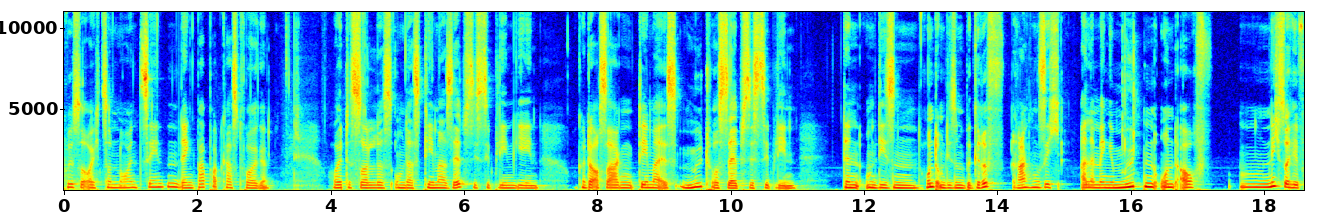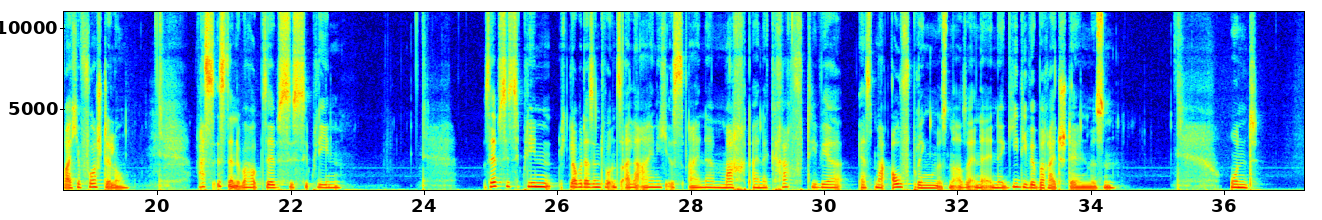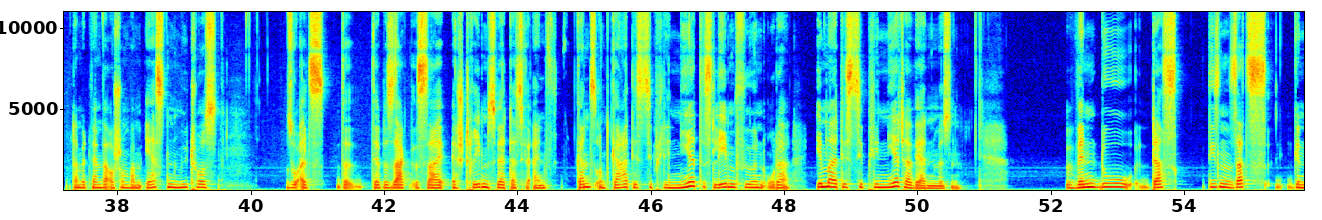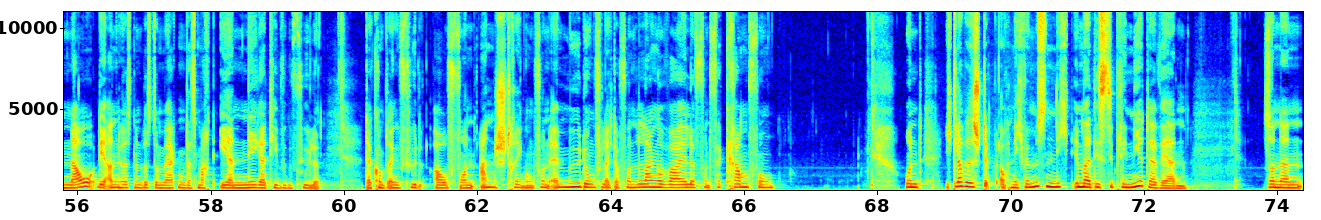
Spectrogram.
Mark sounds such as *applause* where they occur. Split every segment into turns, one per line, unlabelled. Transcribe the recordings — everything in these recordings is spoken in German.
begrüße euch zur 19. Denkbar Podcast Folge. Heute soll es um das Thema Selbstdisziplin gehen. Man könnte auch sagen, Thema ist Mythos Selbstdisziplin. Denn um diesen, rund um diesen Begriff ranken sich alle Menge Mythen und auch hm, nicht so hilfreiche Vorstellungen. Was ist denn überhaupt Selbstdisziplin? Selbstdisziplin, ich glaube, da sind wir uns alle einig, ist eine Macht, eine Kraft, die wir erstmal aufbringen müssen, also eine Energie, die wir bereitstellen müssen. Und damit wären wir auch schon beim ersten Mythos, so als der besagt, es sei erstrebenswert, dass wir ein ganz und gar diszipliniertes Leben führen oder immer disziplinierter werden müssen. Wenn du das diesen Satz genau dir anhörst, dann wirst du merken, das macht eher negative Gefühle. Da kommt ein Gefühl auf von Anstrengung, von Ermüdung, vielleicht auch von Langeweile, von Verkrampfung. Und ich glaube, das stimmt auch nicht. Wir müssen nicht immer disziplinierter werden, sondern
